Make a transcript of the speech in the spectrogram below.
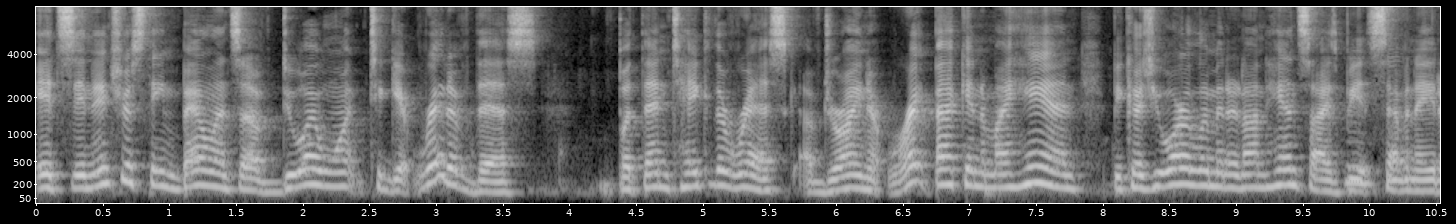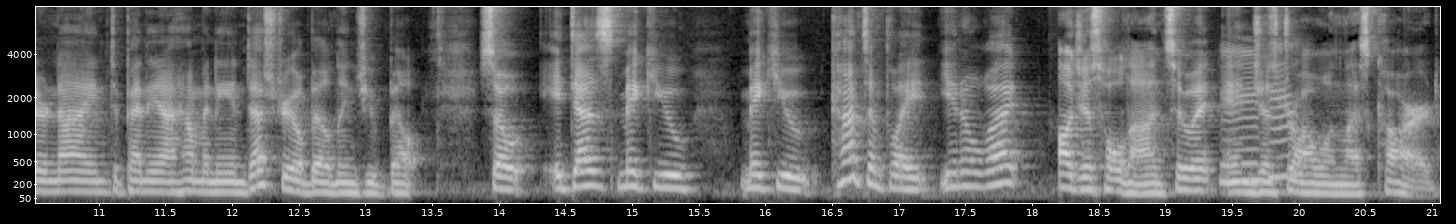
it's an interesting balance of do I want to get rid of this, but then take the risk of drawing it right back into my hand because you are limited on hand size, be it mm-hmm. seven, eight, or nine, depending on how many industrial buildings you've built. So it does make you make you contemplate, you know what? I'll just hold on to it and just draw one less card.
